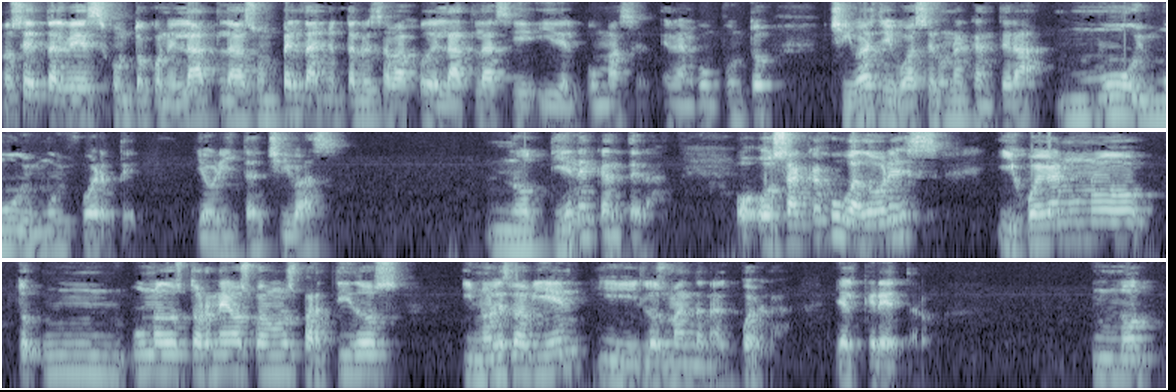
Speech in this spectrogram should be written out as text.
no sé, tal vez junto con el Atlas, un peldaño tal vez abajo del Atlas y, del Pumas en algún punto. Chivas llegó a ser una cantera muy, muy, muy fuerte. Y ahorita Chivas no tiene cantera. O, saca jugadores y juegan uno, uno o dos torneos, juegan unos partidos y no les va bien y los mandan al Puebla y al Querétaro. No,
